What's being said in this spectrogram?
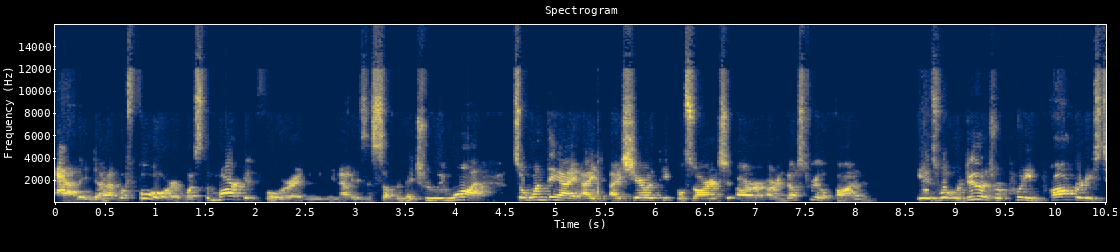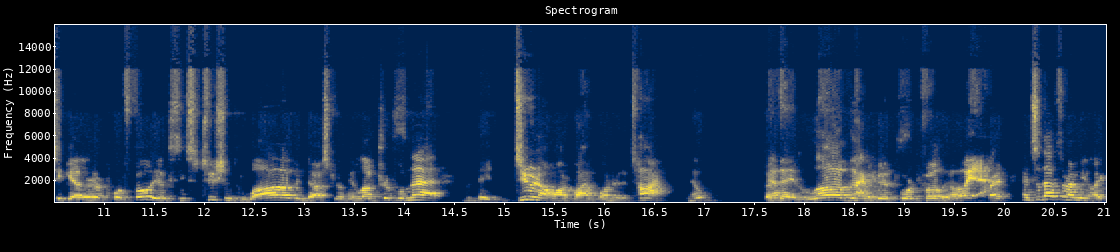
have they done it before? What's the market for it? And you know, is this something they truly want? So one thing I I, I share with people, so our, our our industrial fund is what we're doing is we're putting properties together in a portfolio because institutions love industrial and they love triple net, but they do not want to buy one at a time. Nope. But Yeah. they love them a good portfolio. Oh, yeah. Right. And so that's what I mean. Like,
